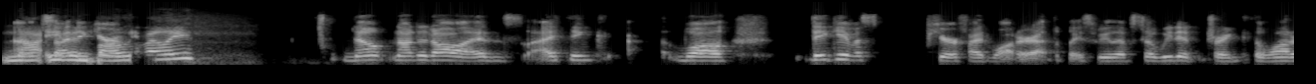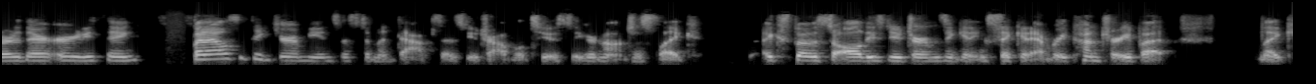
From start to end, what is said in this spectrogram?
Um, not um, so even Bali Belly? Nope, not at all. And I think, well, they gave us purified water at the place we live, so we didn't drink the water there or anything. But I also think your immune system adapts as you travel too, so you're not just like exposed to all these new germs and getting sick in every country. But like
